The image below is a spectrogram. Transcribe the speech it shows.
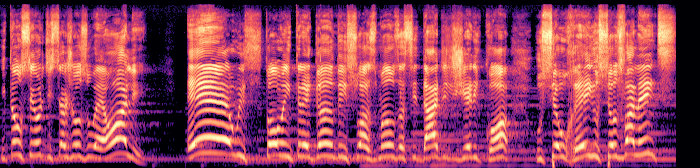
Então o Senhor disse a Josué: Olhe, eu estou entregando em suas mãos a cidade de Jericó, o seu rei e os seus valentes.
